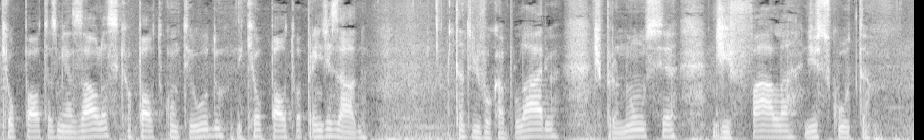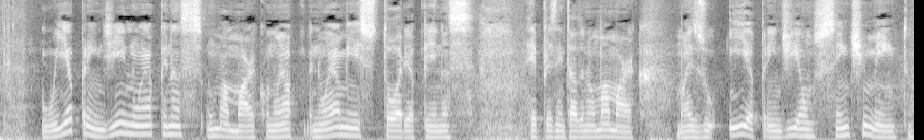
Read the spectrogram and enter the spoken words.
que eu pauto as minhas aulas, que eu pauto o conteúdo e que eu pauto o aprendizado tanto de vocabulário, de pronúncia, de fala, de escuta. O I aprendi não é apenas uma marca, não é, não é a minha história apenas representada numa marca, mas o I aprendi é um sentimento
